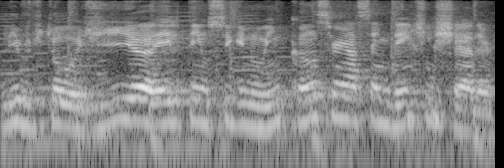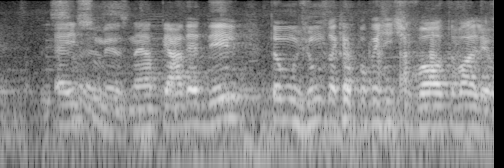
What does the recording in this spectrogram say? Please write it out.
livro de teologia, ele tem o signo em câncer e ascendente em cheddar. Isso é isso mesmo. mesmo, né? A piada é dele, tamo junto, daqui a pouco a gente volta, valeu.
